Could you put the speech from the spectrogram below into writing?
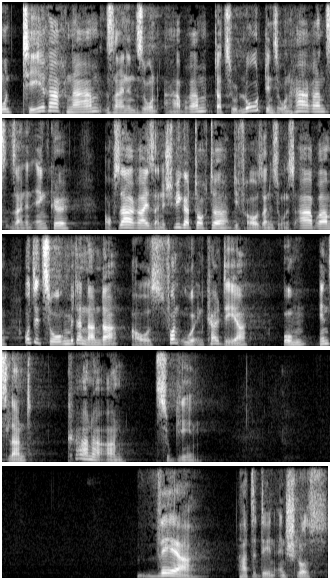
und Terach nahm seinen Sohn Abraham, dazu Lot, den Sohn Harans, seinen Enkel, auch Sarai, seine Schwiegertochter, die Frau seines Sohnes Abraham, und sie zogen miteinander aus von Ur in Chaldea, um ins Land Kanaan zu gehen. Wer hatte den Entschluss,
